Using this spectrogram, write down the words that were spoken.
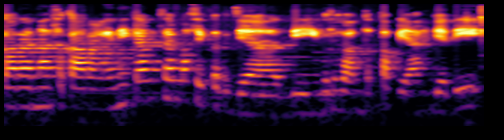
karena sekarang ini kan saya masih kerja di perusahaan tetap ya jadi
